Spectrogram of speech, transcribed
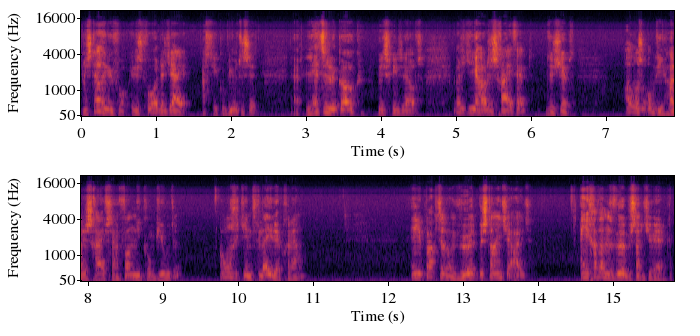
En stel je nu voor, eens voor dat jij achter je computer zit, uh, letterlijk ook, misschien zelfs, maar dat je die harde schijf hebt. Dus je hebt alles op die harde schijf staan van die computer, alles wat je in het verleden hebt gedaan. En je pakt er een Word-bestandje uit en je gaat aan het Word-bestandje werken.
